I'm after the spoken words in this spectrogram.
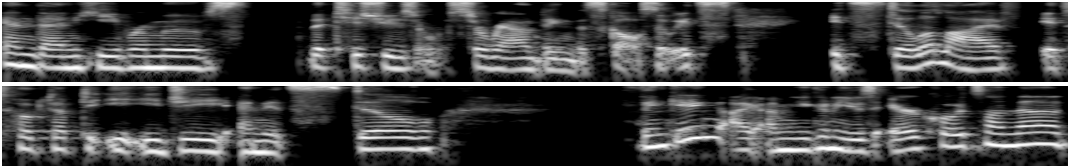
And then he removes the tissues surrounding the skull. So it's it's still alive. It's hooked up to EEG and it's still thinking. I, am going to use air quotes on that,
